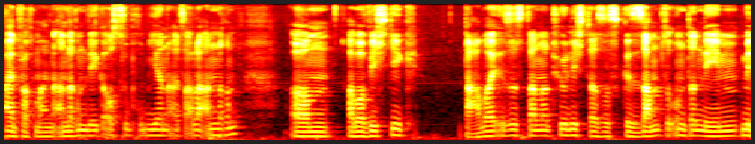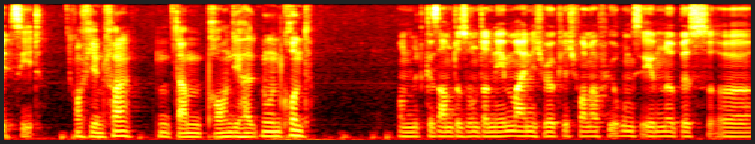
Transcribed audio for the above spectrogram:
Einfach mal einen anderen Weg auszuprobieren als alle anderen. Ähm, aber wichtig, Dabei ist es dann natürlich, dass das gesamte Unternehmen mitzieht. Auf jeden Fall. Und dann brauchen die halt nur einen Grund. Und mit gesamtes Unternehmen meine ich wirklich von der Führungsebene bis äh,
